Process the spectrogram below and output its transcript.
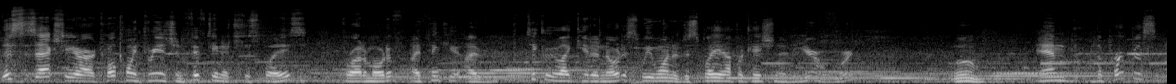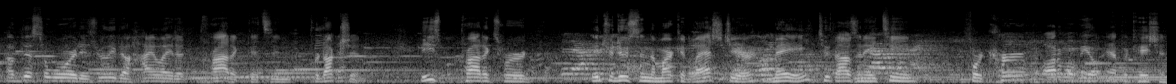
This is actually our 12.3 inch and 15 inch displays for automotive. I think you, I'd particularly like you to notice we won a Display Application of the Year award. Whoa. And the purpose of this award is really to highlight a product that's in production. These products were introduced in the market last year, May 2018, for curved automobile application.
